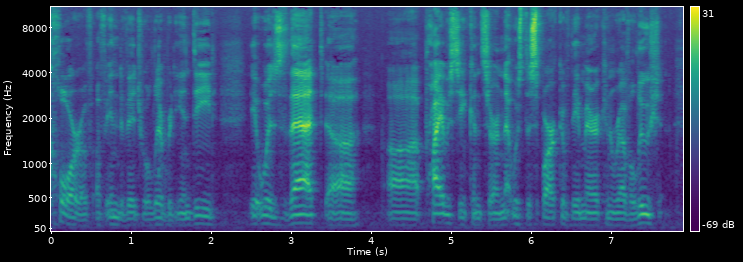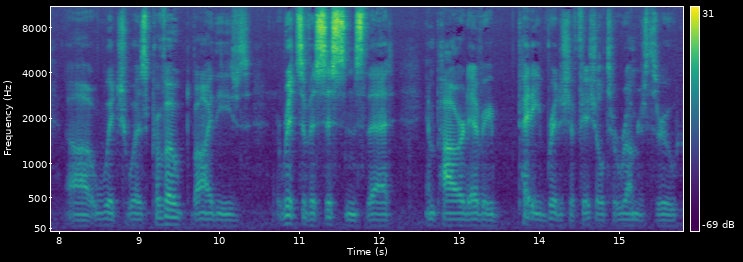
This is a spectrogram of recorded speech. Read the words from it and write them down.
core of, of individual liberty. Indeed, it was that uh, uh, privacy concern that was the spark of the American Revolution. Uh, which was provoked by these writs of assistance that empowered every petty British official to rummage through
